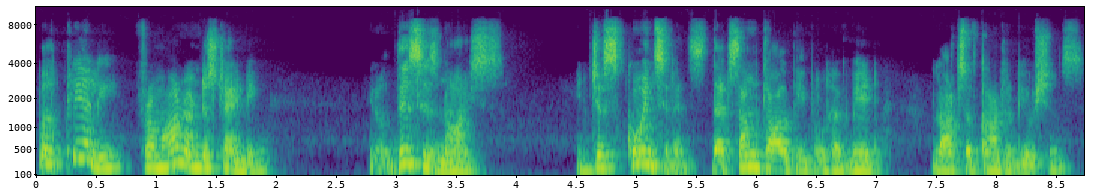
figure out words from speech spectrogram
Well, clearly, from our understanding, you know, this is noise. It's just coincidence that some tall people have made lots of contributions,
